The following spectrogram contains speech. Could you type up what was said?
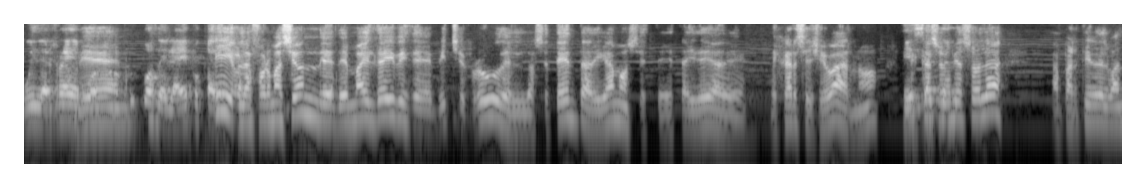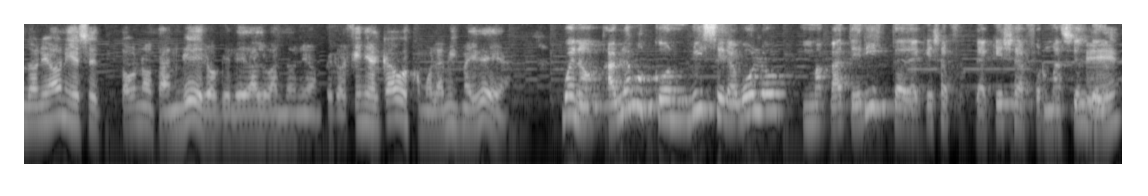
With the grupos de la época sí, o la formación de, Miles Davis de Beach Brew de los 70, digamos, este, esta idea de dejarse llevar, ¿no? El caso de Piazzolla a partir del bandoneón y ese tono tanguero que le da el bandoneón, pero al fin y al cabo es como la misma idea. Bueno, hablamos con Luis Cerabolo, baterista de aquella, de aquella formación de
